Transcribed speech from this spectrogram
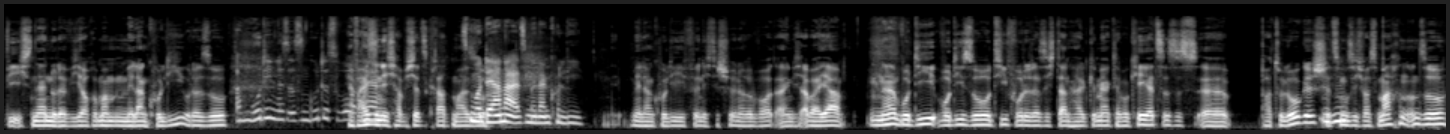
wie ich es nenne, oder wie auch immer, Melancholie oder so. Aber Moodiness ist ein gutes Wort. Ja, weiß ich nicht, habe ich jetzt gerade mal ist so. Moderner als Melancholie. Melancholie finde ich das schönere Wort eigentlich. Aber ja, ne, wo die, wo die so tief wurde, dass ich dann halt gemerkt habe, okay, jetzt ist es äh, pathologisch, jetzt mhm. muss ich was machen und so.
